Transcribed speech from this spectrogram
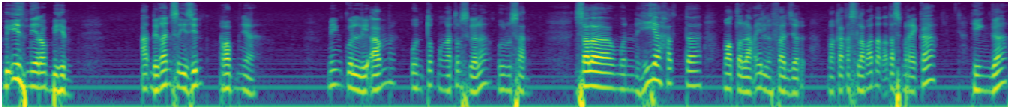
biizni rabbihim dengan seizin Robnya. Mingkul liam untuk mengatur segala urusan. Salamun hiya hatta matla'il fajr maka keselamatan atas mereka hingga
